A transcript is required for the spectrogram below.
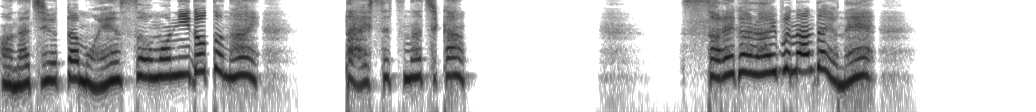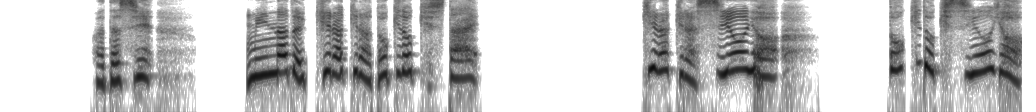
ある。同じ歌も演奏も二度とない大切な時間。それがライブなんだよね。私、みんなでキラキラドキドキしたい。キラキラしようよ。ドキドキしようよ。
